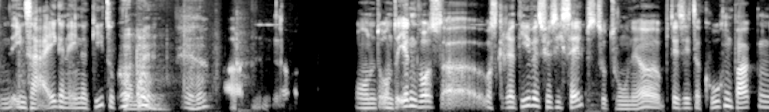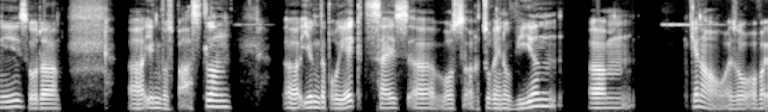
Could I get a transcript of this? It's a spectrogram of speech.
in, in seine eigene Energie zu kommen. Mhm. Äh, und, und irgendwas, äh, was Kreatives für sich selbst zu tun, ja, ob das jetzt ein Kuchenbacken ist oder äh, irgendwas basteln, äh, irgendein Projekt, sei es äh, was zu renovieren. Ähm, genau, also aber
